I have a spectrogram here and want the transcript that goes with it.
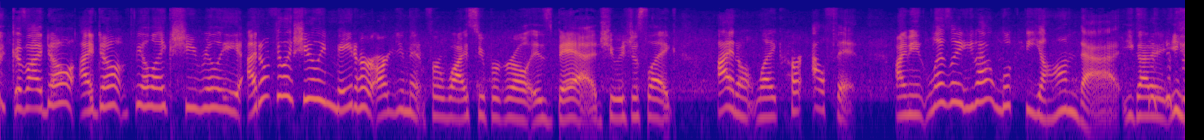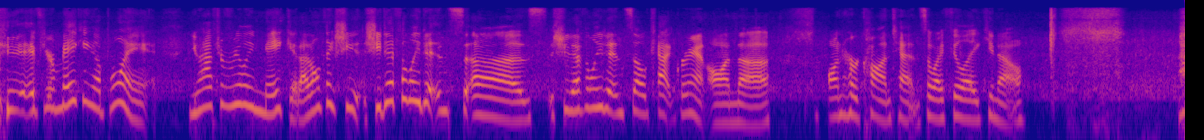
because I don't I don't feel like she really I don't feel like she really made her argument for why Supergirl is bad. She was just like, I don't like her outfit. I mean, Leslie, you gotta look beyond that. You gotta if you're making a point, you have to really make it. I don't think she she definitely didn't uh she definitely didn't sell Cat Grant on uh on her content. So I feel like, you know,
